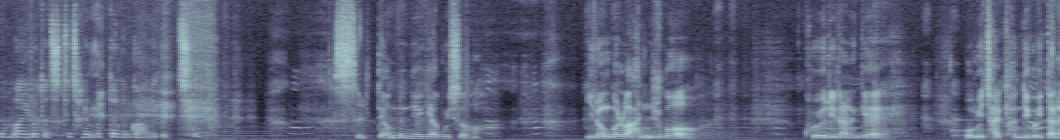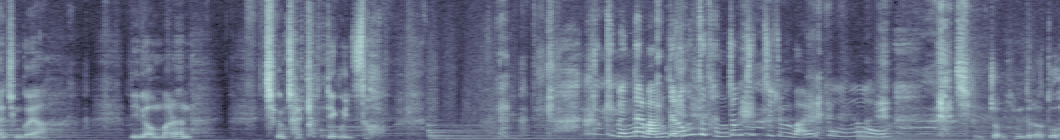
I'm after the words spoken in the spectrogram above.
엄마 이러다 진짜 잘못되는 거 아니겠지? 쓸데없는 얘기하고 있어. 이런 걸로 안 죽어. 고열이라는 게 몸이 잘 견디고 있다는 증거야. 니네 엄마는 지금 잘 견디고 있어. 그렇게 맨날 맘대로 혼자 단정 짓지 좀 말고. 지금 좀 힘들어도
